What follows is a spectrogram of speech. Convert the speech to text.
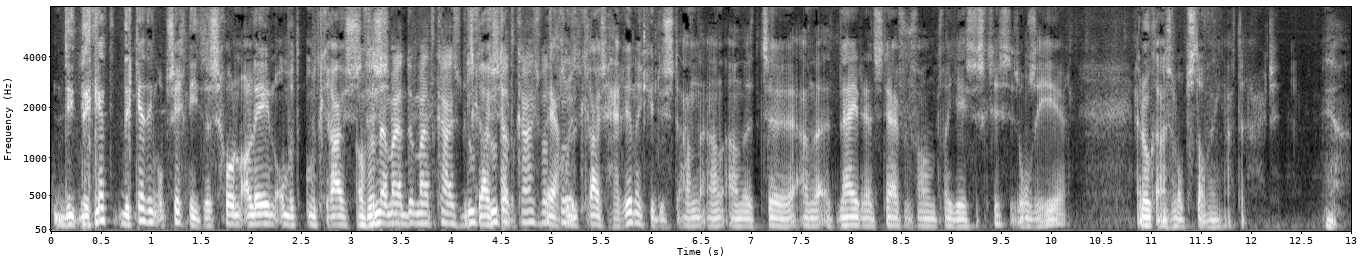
Die, de, ket, de, ketting op zich niet. Dat is gewoon alleen om het, om het kruis... Of, dus, nou, maar, maar, het kruis, het doet, kruis, doet dat kruis wat ja, goed, Het kruis herinnert je dus aan, aan, aan, het, uh, aan het lijden en sterven van, van Jezus Christus, onze Heer. En ook aan zijn opstanding uiteraard. Ja.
